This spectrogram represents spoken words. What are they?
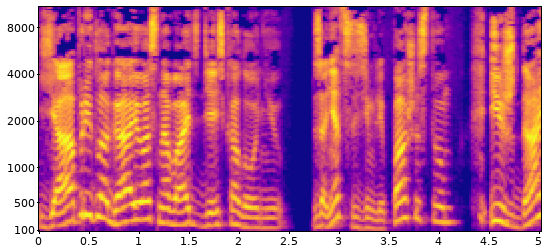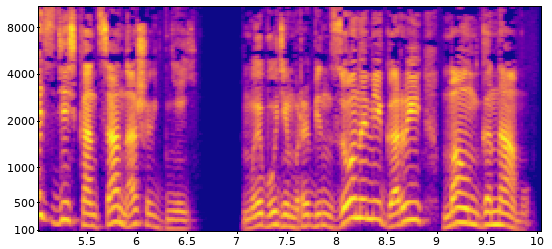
Я предлагаю основать здесь колонию, заняться землепашеством и ждать здесь конца наших дней. Мы будем робинзонами горы Маунганаму.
